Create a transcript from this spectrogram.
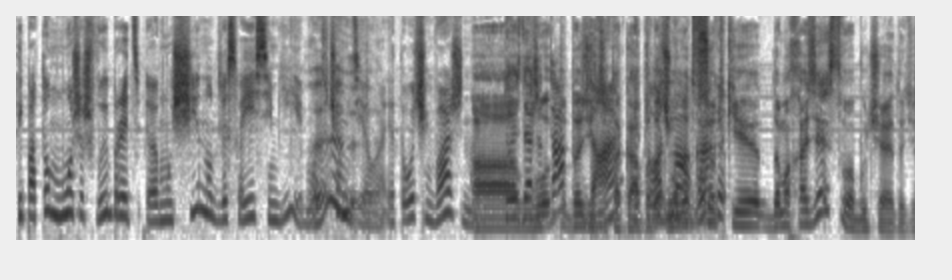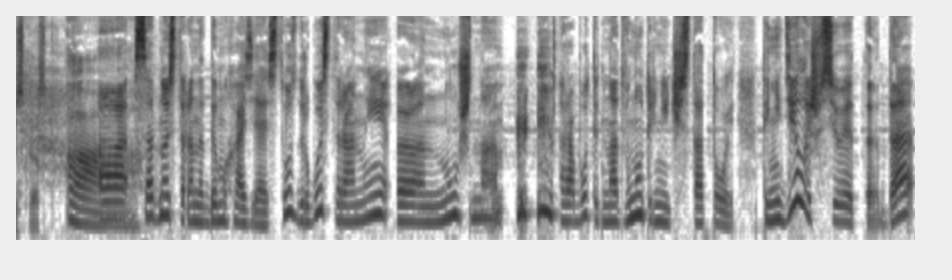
Ты потом можешь выбрать э, мужчину для своей семьи. Вот в чем Э. дело. Это очень важно. А То есть даже вот, так? Подождите, Да, так, а почему вот все-таки домохозяйство обучает эти сказки? А, А, с одной стороны, домохозяйство, с другой стороны, э, нужно работать над внутренней чистотой. Ты не делаешь все это, да,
